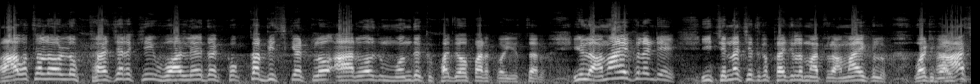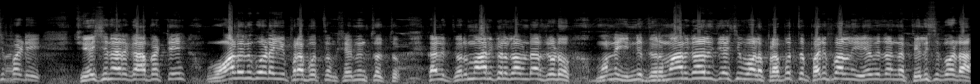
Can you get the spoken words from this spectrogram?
అవతల వాళ్ళు ప్రజలకి వాళ్ళు ఏదో కుక్క బిస్కెట్లో ఆ రోజు మందుకి పదో పరకో ఇస్తారు. వీళ్ళు అమాయకులండి. ఈ చిన్న చితక ప్రజలు మాత్రం అమాయకులు. వాటికి ఆశపడి చేసినారు కాబట్టి వాళ్ళని కూడా ఈ ప్రభుత్వం క్షమించవచ్చు కానీ దుర్మార్గులుగా ఉన్నారు చూడు. మొన్న ఇన్ని దుర్మార్గాలు చేసి వాళ్ళ ప్రభుత్వ పరిపాలన ఏ విధంగా తెలిసి కూడా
